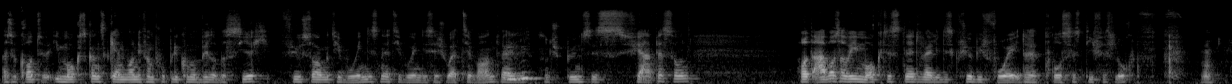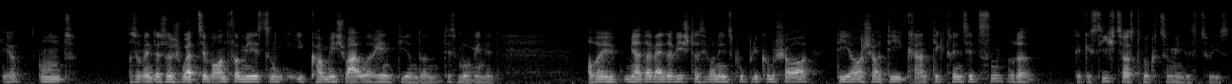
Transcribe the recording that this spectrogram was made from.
Also gerade, ich mag es ganz gern, wenn ich vom Publikum ein bisschen was sehe. Viele sagen, die wollen das nicht, die wollen diese schwarze Wand, weil mhm. sonst spüren sie es für eine Person. Hat auch was, aber ich mag das nicht, weil ich das Gefühl habe, ich falle in ein großes, tiefes Loch. Ja, und also wenn da so eine schwarze Wand vor mir ist, dann ich kann mich schwer orientieren dann. Das mag ja. ich nicht. Aber ich, mir hat auch weiter erwischt, dass ich, wenn ich ins Publikum schaue, die anschaue, die krantig drin sitzen, oder der Gesichtsausdruck zumindest so ist.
